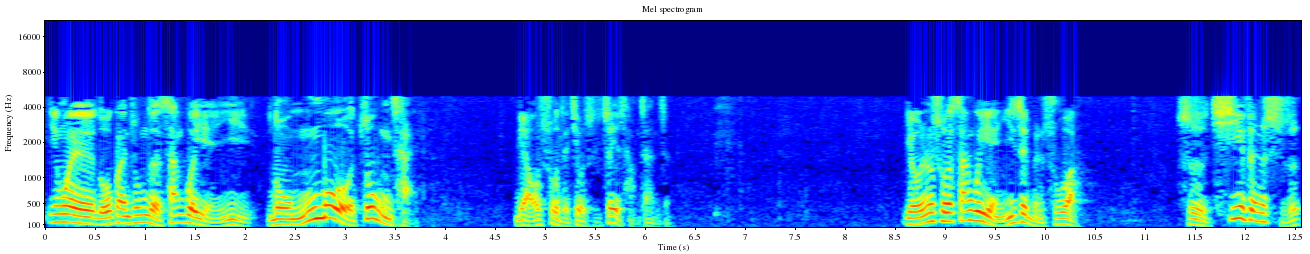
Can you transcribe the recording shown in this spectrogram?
因为罗贯中的《三国演义》浓墨重彩。描述的就是这场战争。有人说《三国演义》这本书啊，是七分实，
